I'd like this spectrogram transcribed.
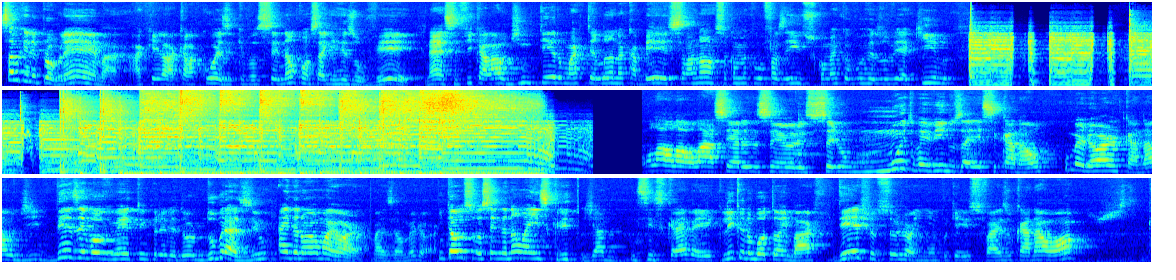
Sabe aquele problema, aquela, aquela coisa que você não consegue resolver, né? Você fica lá o dia inteiro martelando a cabeça, lá, nossa, como é que eu vou fazer isso? Como é que eu vou resolver aquilo? Senhoras e senhores, sejam muito bem-vindos a esse canal, o melhor canal de desenvolvimento empreendedor do Brasil. Ainda não é o maior, mas é o melhor. Então, se você ainda não é inscrito, já se inscreve aí, clica no botão aí embaixo, deixa o seu joinha, porque isso faz o canal, ó,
